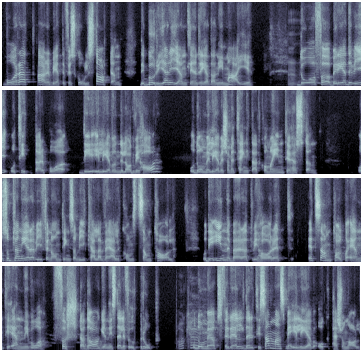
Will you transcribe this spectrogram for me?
vårt arbete för skolstarten, det börjar egentligen redan i maj. Mm. Då förbereder vi och tittar på det elevunderlag vi har och de elever som är tänkta att komma in till hösten. Och så Mm. planerar vi för någonting som vi kallar välkomstsamtal. Och det innebär att vi har ett, ett samtal på en till en nivå första dagen istället för upprop. Okej. Och då möts förälder tillsammans med elev och personal.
